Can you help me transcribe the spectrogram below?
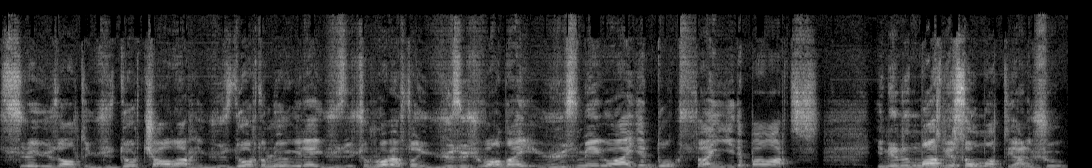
Süre 106, 104 Çağlar, 104 Löngle, 103 Robertson, 103 Van Dijk, 100 Maguire, 97 Pavards. İnanılmaz bir savunma attı. Yani şu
